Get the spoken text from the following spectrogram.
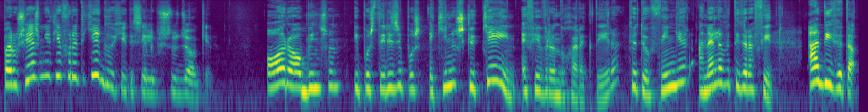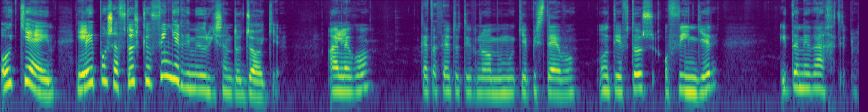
παρουσιάζει μια διαφορετική εκδοχή της σύλληψης του Τζόκερ. Ο Ρόμπινσον υποστηρίζει πως εκείνος και ο Κέιν εφήβραν το χαρακτήρα και ότι ο Φίγκερ ανέλαβε τη γραφή του. Αντίθετα, ο Κέιν λέει πως αυτός και ο Finger δημιούργησαν τον Τζόκερ. Αλλά εγώ καταθέτω τη γνώμη μου και πιστεύω ότι αυτός ο Finger ήταν δάχτυλο.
